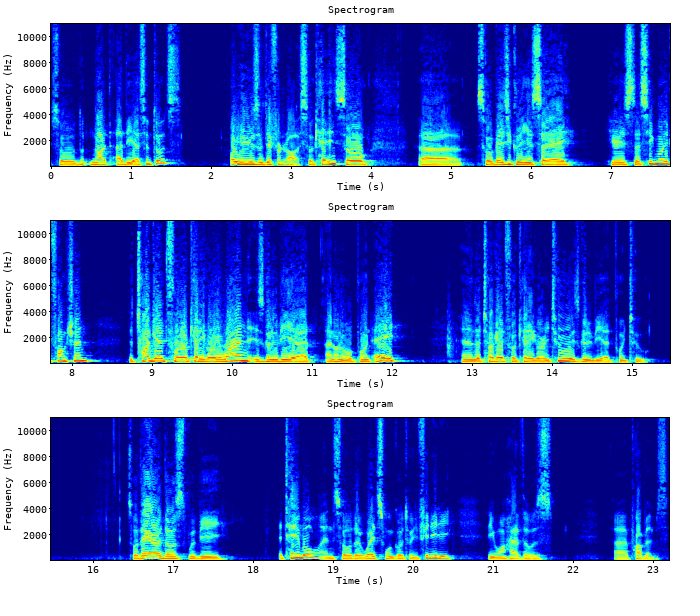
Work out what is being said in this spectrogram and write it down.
so not at the asymptotes, or you use a different loss, okay? So, uh, so basically you say, here's the sigmoid function. The target for category one is going to be at, I don't know, 0.8, and the target for category two is going to be at 0.2. So there, those would be attainable, and so the weights won't go to infinity, and you won't have those uh, problems.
